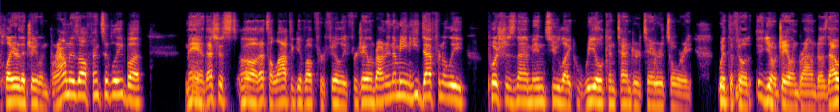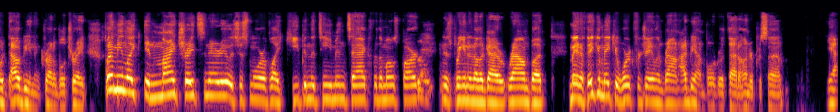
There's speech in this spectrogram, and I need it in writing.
player that Jaylen Brown is offensively, but man, that's just oh, that's a lot to give up for Philly for Jaylen Brown. And I mean, he definitely pushes them into like real contender territory with the field. You know, Jaylen Brown does that would that would be an incredible trade. But I mean, like in my trade scenario, it's just more of like keeping the team intact for the most part right. and just bringing another guy around. But man, if they can make it work for Jaylen Brown, I'd be on board with that 100. percent Yeah,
